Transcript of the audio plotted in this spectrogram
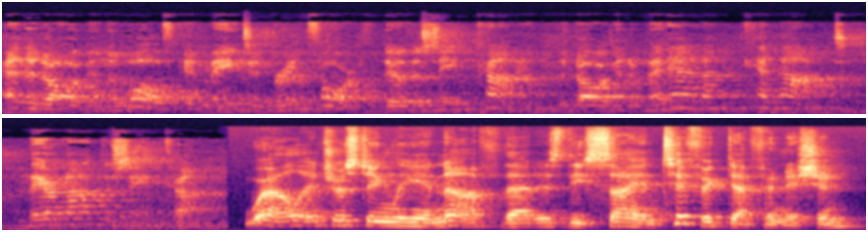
And the dog and the wolf can mate and bring forth. They're the same kind. The dog and a banana cannot. They are not the same kind. Well, interestingly enough, that is the scientific definition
